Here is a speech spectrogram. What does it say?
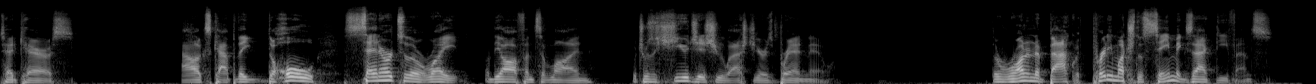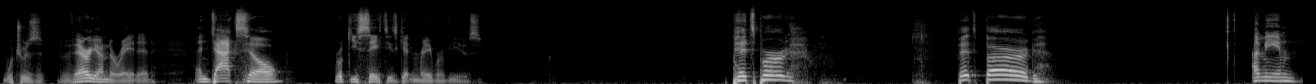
Ted Karras, Alex Cap. They the whole center to the right of the offensive line, which was a huge issue last year, is brand new. They're running it back with pretty much the same exact defense, which was very underrated. And Dax Hill, rookie safety, is getting rave reviews. Pittsburgh. Pittsburgh. I mean,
